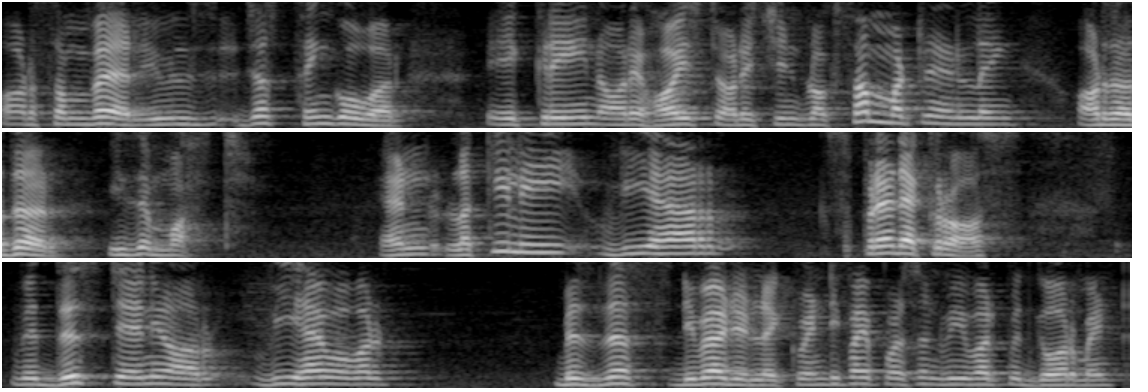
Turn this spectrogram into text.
or somewhere, you will just think over a crane or a hoist or a chain block, some material handling or the other is a must. And luckily, we are spread across. With this tenure, we have our business divided like 25% we work with government,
